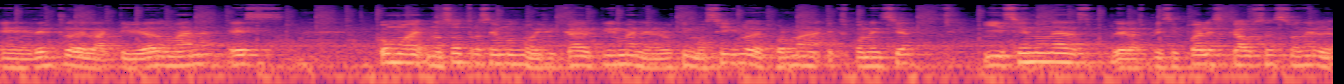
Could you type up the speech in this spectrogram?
eh, dentro de la actividad humana es cómo nosotros hemos modificado el clima en el último siglo de forma exponencial y siendo una de las principales causas son el,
